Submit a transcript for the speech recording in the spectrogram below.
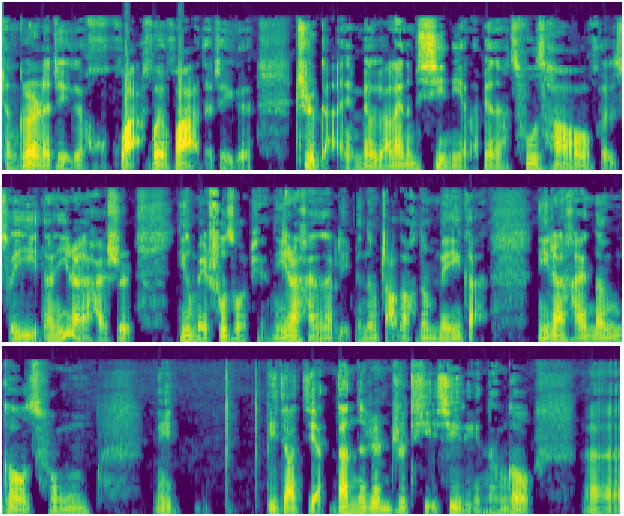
整个的这个画绘画的这个质感也没有原来那么细腻了，变得粗糙、很随意，但依然还是一个美术作品。你依然还在里面能找到很多美感，你依然还能够从你比较简单的认知体系里能够呃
